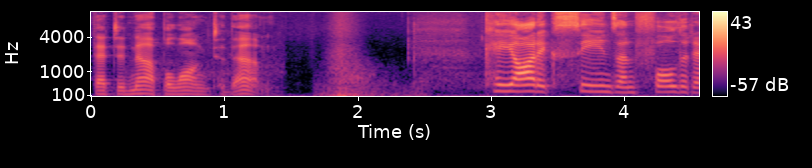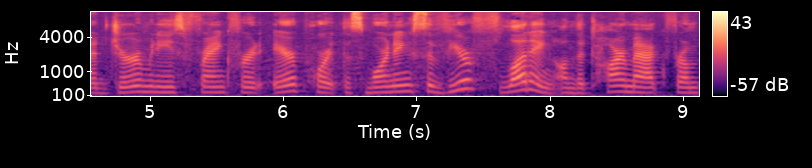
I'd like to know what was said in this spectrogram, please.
that did not belong to them. Chaotic scenes unfolded at Germany's Frankfurt airport this morning. Severe flooding on the tarmac from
